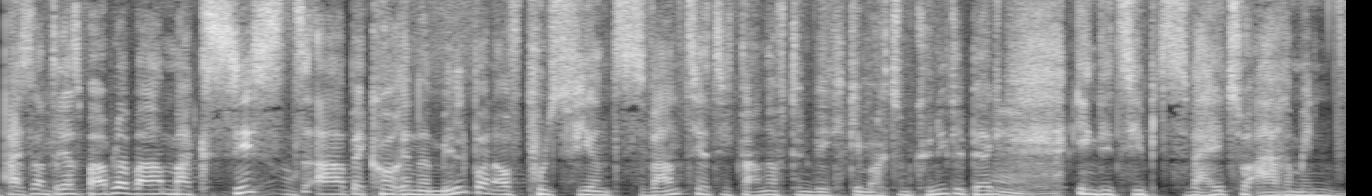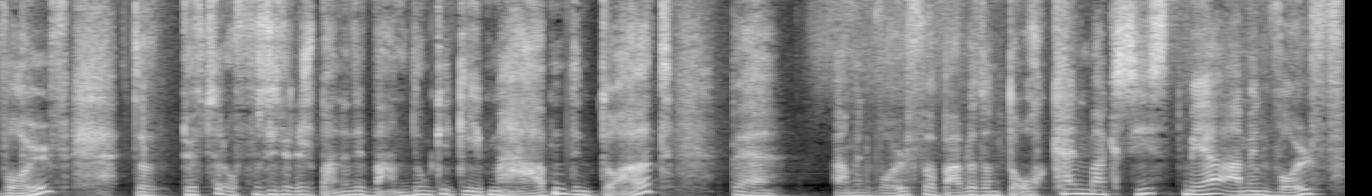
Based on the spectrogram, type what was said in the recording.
Also Andreas Babler war Marxist äh, bei Corinna Milborn auf Puls 24, hat sich dann auf den Weg gemacht zum Königelberg, mhm. in die ZIP 2 zu Armin Wolf. Da dürfte es dann offensichtlich eine spannende Wandlung gegeben haben, denn dort bei Armin Wolf war Babler dann doch kein Marxist mehr. Armin Wolf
